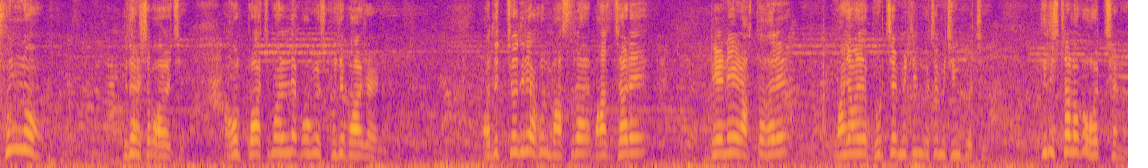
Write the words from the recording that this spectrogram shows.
শূন্য বিধানসভা হয়েছে। এখন টর্চ মারলে কংগ্রেস খুঁজে পাওয়া যায় না। অদিত চৌধুরী এখন বাস বাস ঝাড়ে ড্রেনে রাস্তা ধারে মাঝে মাঝে ঘুরছে, মিটিং করছে মিটিং করছে। তিরিশটা লোকও হচ্ছে না।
